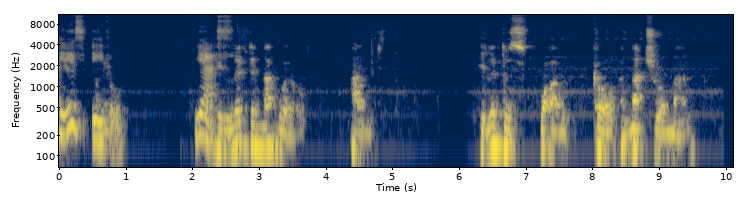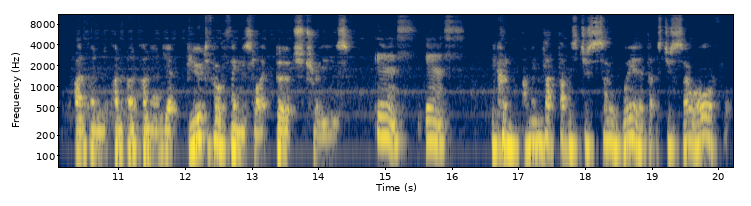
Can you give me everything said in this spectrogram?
He is I mean, evil. Yes, he lived in that world and he lived as what I would call a natural man. And, and, and, and, and yet, beautiful things like birch trees, yes, yes. he couldn't. I mean, that, that was just so weird. That was just so awful.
